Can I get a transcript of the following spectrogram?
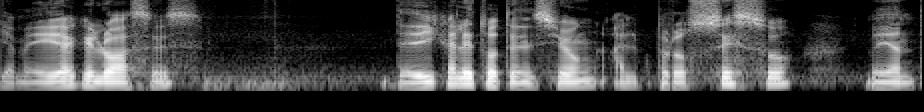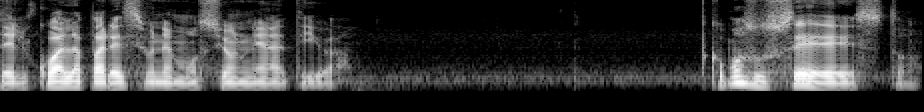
Y a medida que lo haces, dedícale tu atención al proceso mediante el cual aparece una emoción negativa. ¿Cómo sucede esto?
